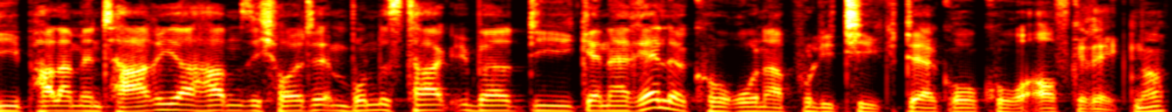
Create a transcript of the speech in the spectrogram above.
Die Parlamentarier haben sich heute im Bundestag über die generelle Corona-Politik der GroKo aufgeregt, ne?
